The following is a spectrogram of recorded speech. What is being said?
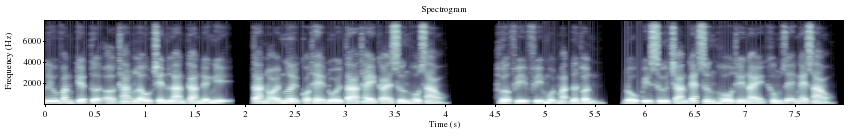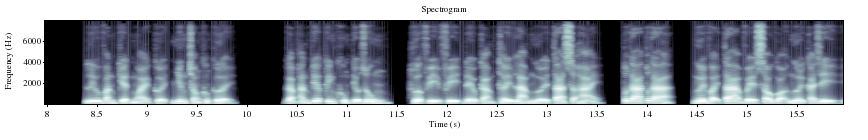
Lưu văn kiệt tựa ở thang lầu trên lan can đề nghị, ta nói ngươi có thể đối ta thay cái xưng hô sao? Hứa phỉ phỉ một mặt đơn thuần, đồ quỷ sứ chán ghét xưng hô thế này không dễ nghe sao? Lưu văn kiệt ngoài cười nhưng trong không cười. Gặp hắn kia kinh khủng tiêu dung, hứa phỉ phỉ đều cảm thấy làm người ta sợ hãi, tốt ta tốt ta, ngươi vậy ta về sau gọi ngươi cái gì?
